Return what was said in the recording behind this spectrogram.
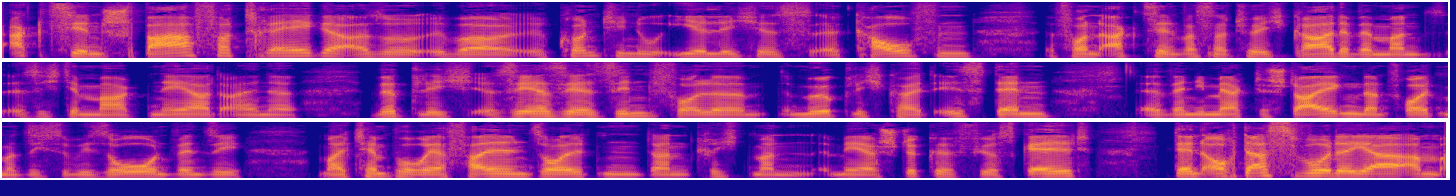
Aktiensparverträge, also über äh, kontinuierliches äh, Kaufen von Aktien, was natürlich gerade, wenn man sich dem Markt nähert, eine wirklich sehr, sehr sinnvolle Möglichkeit ist. Denn äh, wenn die Märkte steigen, dann freut man sich sowieso. Und wenn sie mal temporär fallen sollten, dann kriegt man mehr Stücke fürs Geld. Denn auch das wurde ja am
